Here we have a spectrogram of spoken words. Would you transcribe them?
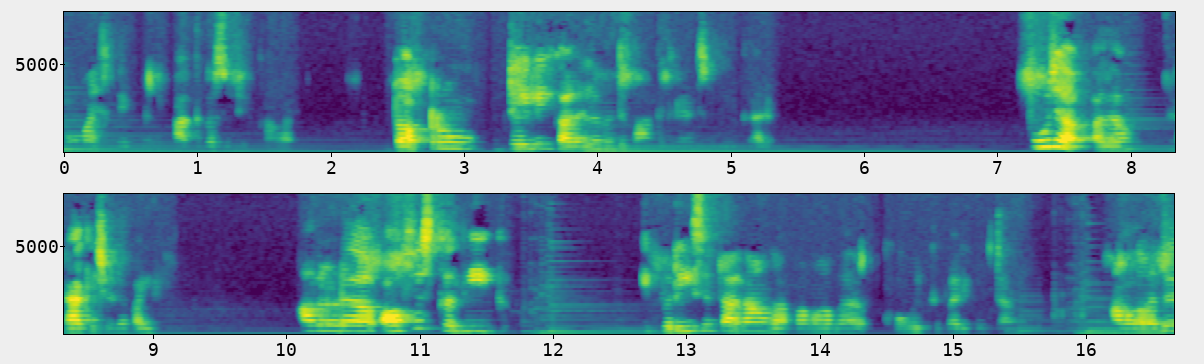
ஹோம் ஐசோலேட் பண்ணி பார்த்துக்க சொல்லியிருக்காங்க. டாக்டரும் டெய்லி காலையில் வந்து பார்த்துக்கிறேன்னு சொல்லியிருக்காரு. பூஜா அதான் ராகேஷோட ஒய்ஃப் அவளோட ஆஃபீஸ் கலீக் இப்போ ரீசெண்டாக தான் அவங்க அப்பா அம்மாவை கோவிட்க்கு பறி கொடுத்தாங்க. அவங்க வந்து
